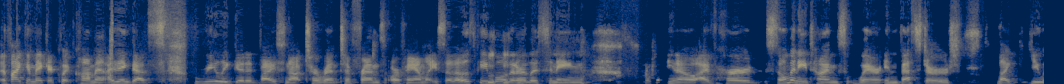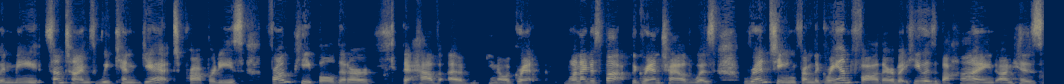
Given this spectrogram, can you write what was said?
if I can make a quick comment. I think that's really good advice not to rent to friends or family. So those people that are listening, you know, I've heard so many times where investors like you and me sometimes we can get properties from people that are that have a you know a grant one I just bought, the grandchild was renting from the grandfather, but he was behind on his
